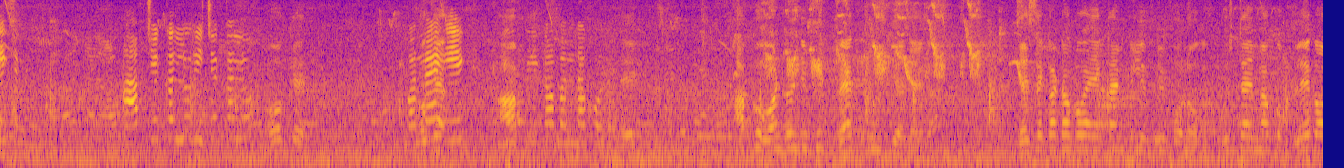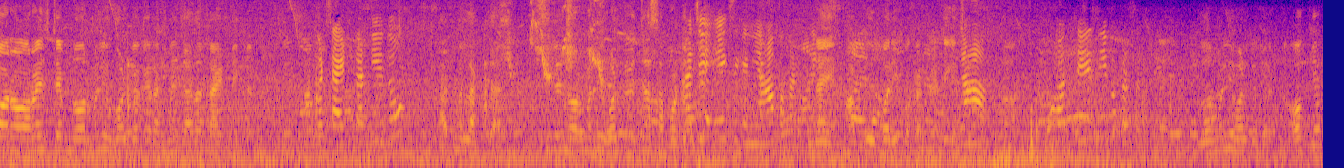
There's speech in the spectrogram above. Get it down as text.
एक सेकंड आप चेक कर लो रीचेक कर लो Okay. Okay, एक आप- का बंदा खोलो आपको 120 फीट बैक पुल किया जाएगा। जैसे कट ऑफ़ होगा एक टाइम के लिए फ्री फॉल होगा। उस टाइम में आपको ब्लैक और ऑरेंज टाइम नॉर्मली होल्ड करके रखना है ज़्यादा टाइट नहीं करना अगर टाइट कर दिए तो? हाथ में लगता है। इसीलिए नॉर्मली होल्ड करके जस्ट सपोर्ट अच्छा एक सेकंड यहाँ पकड़ना नहीं आपको ऊपर ही पकड़ना है ठीक है? हाँ। बहुत तेज नहीं पकड़ सकते नॉर्मली होल्ड करके रखना ओके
